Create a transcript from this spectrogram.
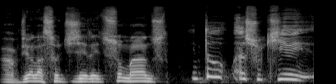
à violação de direitos humanos. Então, acho que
